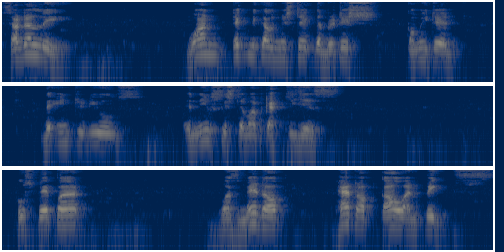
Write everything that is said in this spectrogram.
Suddenly, one technical mistake the British committed, they introduced a new system of cartridges whose paper was made of fat of cow and pigs.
